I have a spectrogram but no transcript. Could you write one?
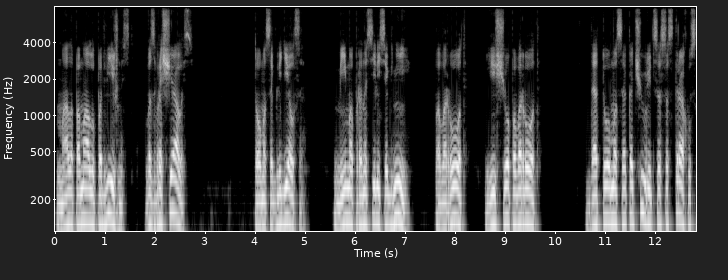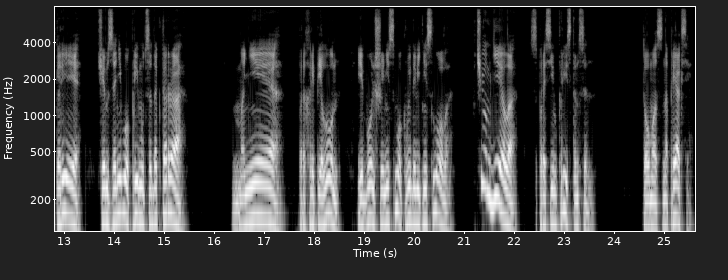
Мало-помалу подвижность возвращалась. Томас огляделся. Мимо проносились огни. Поворот, еще поворот. Да Томас окочурится со страху скорее, чем за него примутся доктора. «Мне...» — прохрипел он и больше не смог выдавить ни слова. «В чем дело?» — спросил Кристенсен. Томас напрягся,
